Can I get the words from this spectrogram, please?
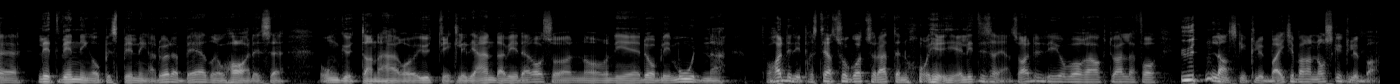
er litt vinning opp i spillinga. Da er det bedre å ha disse ungguttene her og utvikle de enda videre. også når de da blir modne, for Hadde de prestert så godt som dette nå i Eliteserien, så hadde de jo vært aktuelle for utenlandske klubber, ikke bare norske klubber.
